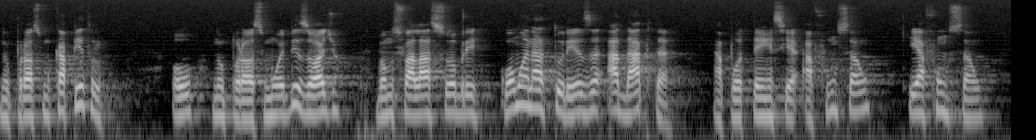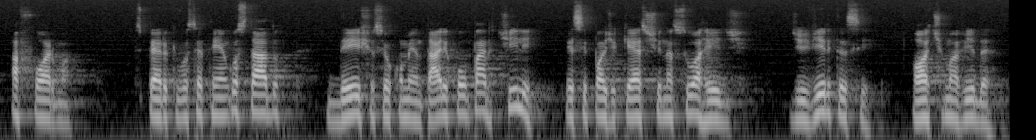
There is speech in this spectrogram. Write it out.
No próximo capítulo, ou no próximo episódio, vamos falar sobre como a natureza adapta a potência à função e a função à forma. Espero que você tenha gostado. Deixe o seu comentário e compartilhe esse podcast na sua rede. Divirta-se. Ótima vida!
